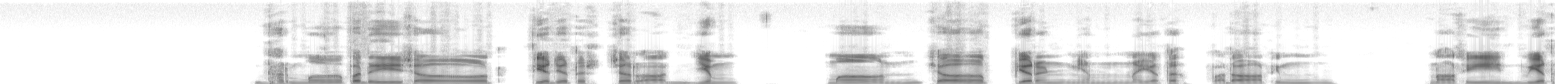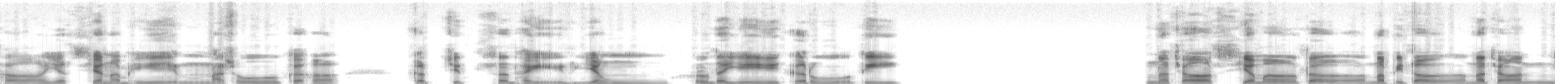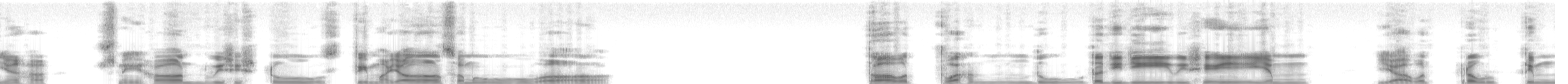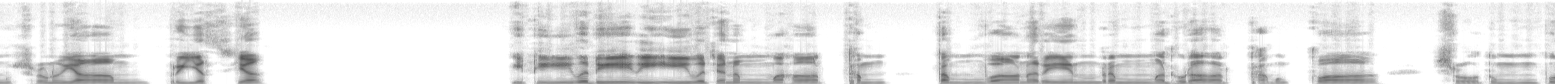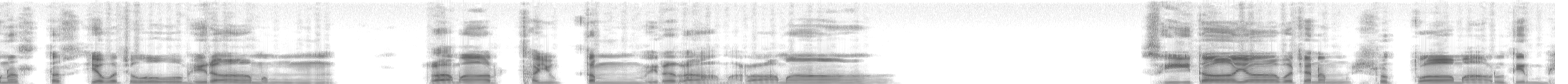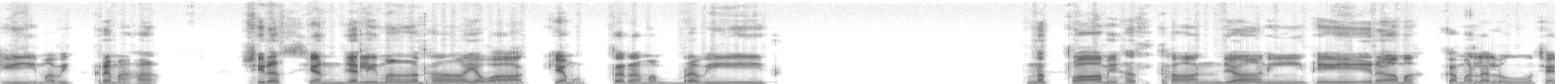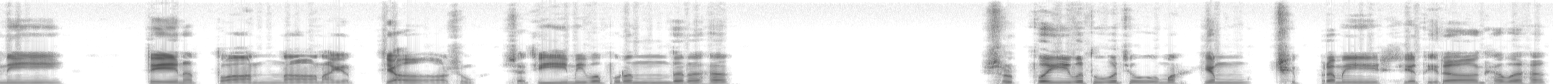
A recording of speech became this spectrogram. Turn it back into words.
धर्मापदेशात् त्यजतश्च राज्यम् माम् चाप्यरण्यम् नयतः पदातिम् नासीद्व्यथा यस्य नभीर्न शोकः कच्चित् धैर्यम् हृदये करोति। न चास्य माता न पिता न चान्यः स्नेहाद्विशिष्टोऽस्ति मया समो वा तावत्त्वहम् दूतजिजीविषेयम् यावत्प्रवृत्तिम् शृणुयाम् प्रियस्य। इतीव देवी वचनम् महार्थम् तम् वानरेन्द्रम् मधुरार्थमुक्त्वा श्रोतुम् पुनस्तस्य वचोभिरामम्। रामार्थयुक्तम् विरराम रामा। सीताया वचनम् श्रुत्वा मारुतिर्भीमविक्रमः। शिरस्यञ्जलिमाधाय वाक्यमुत्तरमब्रवीत् न त्वामिह स्थाञ्जानीते रामः कमललोचने। तेन त्वान्नानयत्याशु शचीमिव पुरन्दरः। श्रुत्वैव तु वचो मह्यम् क्षिप्रमेष्यति राघवः।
